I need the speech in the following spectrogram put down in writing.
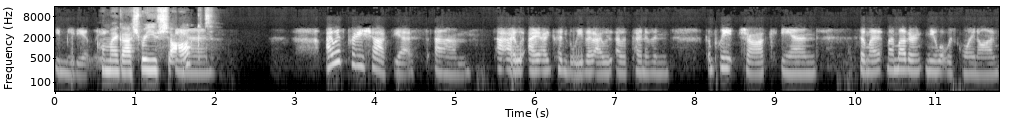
immediately. Oh my gosh, were you shocked? And I was pretty shocked, yes um, I, I I couldn't believe it. I was I was kind of in complete shock, and so my my mother knew what was going on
